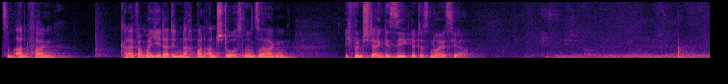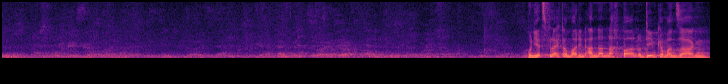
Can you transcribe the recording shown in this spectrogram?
Zum Anfang kann einfach mal jeder den Nachbarn anstoßen und sagen, ich wünsche dir ein gesegnetes neues Jahr. Und jetzt vielleicht noch mal den anderen Nachbarn und dem kann man sagen,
